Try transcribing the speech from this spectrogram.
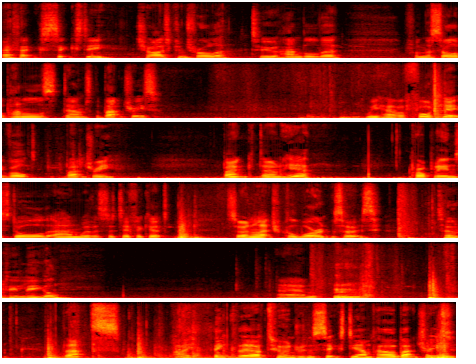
FX60 charge controller to handle the from the solar panels down to the batteries. We have a 48 volt battery bank down here, properly installed and with a certificate, so an electrical warrant, so it's totally legal. Um, that's, I think they are 260 amp hour batteries.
